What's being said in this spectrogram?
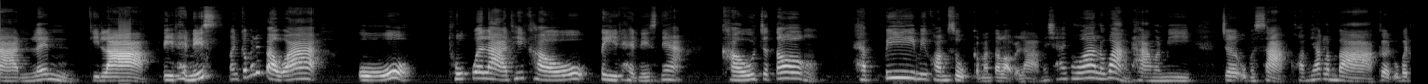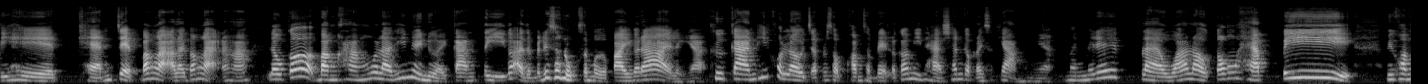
การเล่นกีฬา ตีเทนนิส มันก็ไม่ได้แปลว่า โอ้ทุกเวลาที่เขาตีเทนนิสเนี่ยเขาจะต้อง happy มีความสุขกับมันตลอดเวลา ไม่ใช่เพราะว่าระหว่างทางมันมีเจออุปสรรคความยากลำบาก เกิดอุบัติเหตุ แขนเจ็บบ้างแหละอะไรบ้างแหละนะคะ แล้วก็บางครั้งเวลาที่เหนื่อยๆ การตีก็อาจจะไม่ได้สนุกเสมอไปก็ได้อะไรเงี้ยคือการที่คนเราจะประสบความสำเร็จแล้วก็มี passion กับอะไรสักอย่างเนี่ยมันไม่ได้แปลว่าเราต้อง happy มีความ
